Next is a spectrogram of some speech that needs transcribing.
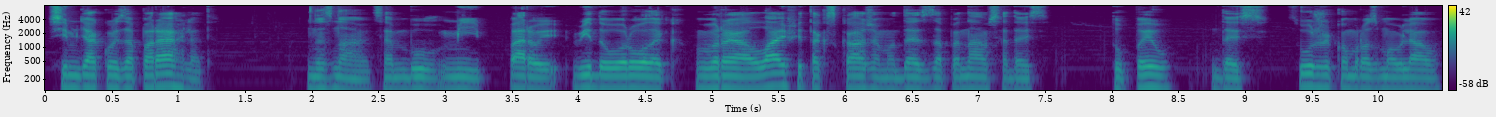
Всім дякую за перегляд. Не знаю, це був мій перший відеоролик в реал лайфі, так скажемо. Десь запинався, десь тупив, десь з Уржиком розмовляв.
